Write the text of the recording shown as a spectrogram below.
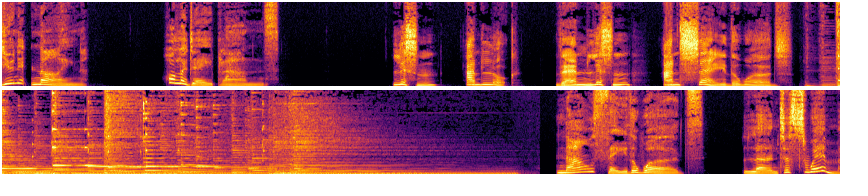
Unit 9 Holiday Plans. Listen and look. Then listen and say the words. Now say the words. Learn to swim.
